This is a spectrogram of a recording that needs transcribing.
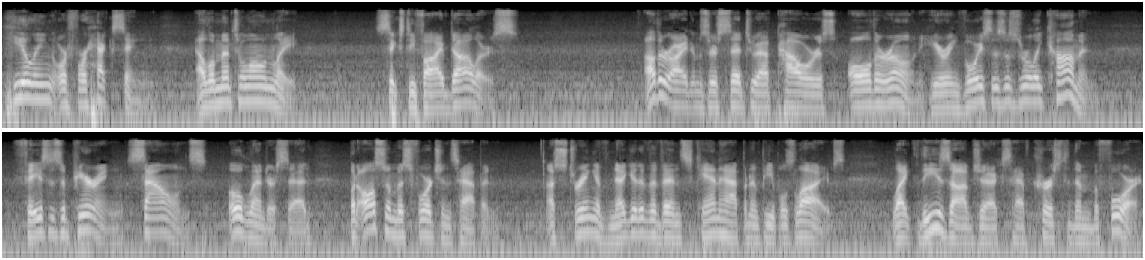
Healing or for Hexing, Elemental only, $65. Other items are said to have powers all their own. Hearing voices is really common. Faces appearing, sounds, Oglander said, but also misfortunes happen. A string of negative events can happen in people's lives like these objects have cursed them before.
